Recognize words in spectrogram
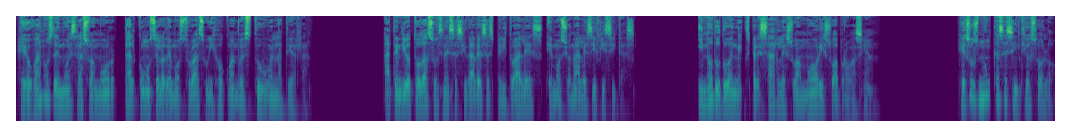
Jehová nos demuestra su amor tal como se lo demostró a su Hijo cuando estuvo en la tierra atendió todas sus necesidades espirituales, emocionales y físicas, y no dudó en expresarle su amor y su aprobación. Jesús nunca se sintió solo,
